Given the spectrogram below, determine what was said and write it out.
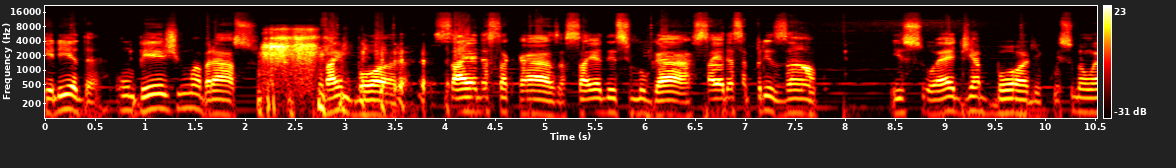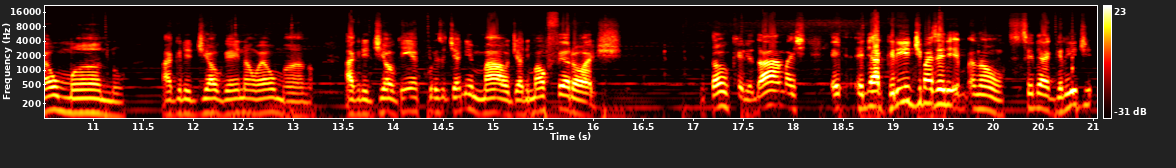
querida, um beijo e um abraço. Vai embora, saia dessa casa, saia desse lugar, saia dessa prisão. Isso é diabólico, isso não é humano. Agredir alguém não é humano. Agredir alguém é coisa de animal, de animal feroz. Então, querido, ah, mas ele, ele agride, mas ele. Não, se ele agride,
